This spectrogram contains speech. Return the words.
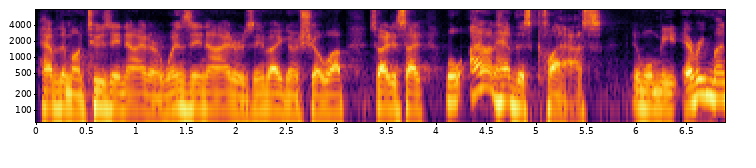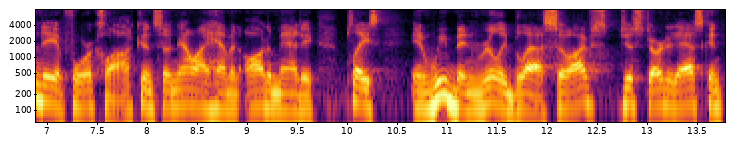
have them on Tuesday night or Wednesday night, or is anybody going to show up? So I decide, well, I don't have this class, and we'll meet every Monday at four o'clock. And so now I have an automatic place, and we've been really blessed. So I've just started asking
